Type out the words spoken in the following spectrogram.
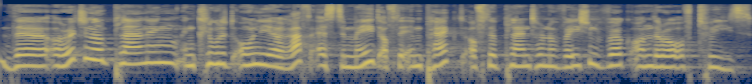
The original planning included only a rough estimate of the impact of the plant renovation work on the row of trees.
